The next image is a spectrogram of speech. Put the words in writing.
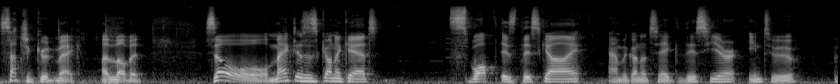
Such a good mech. I love it. So, Magdis is gonna get swapped is this guy. And we're gonna take this here into...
